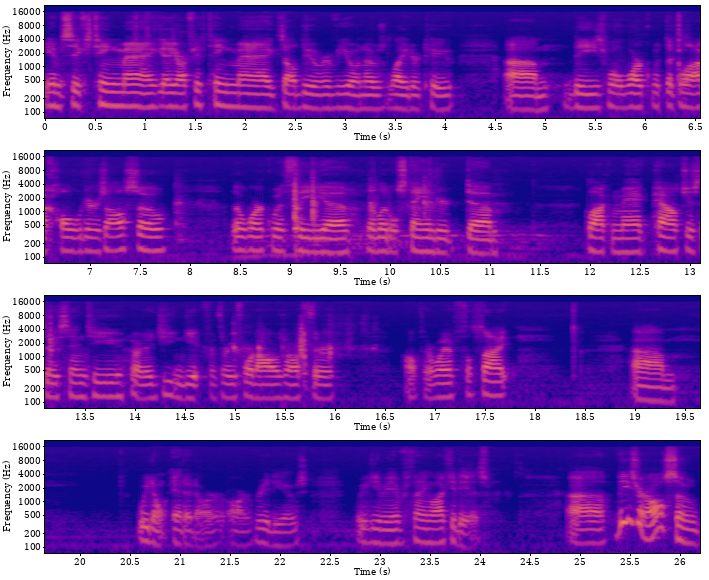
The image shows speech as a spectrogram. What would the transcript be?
M16 mag, AR-15 mags. I'll do a review on those later too. Um, these will work with the Glock holders. Also, they'll work with the uh, the little standard um, Glock mag pouches they send to you, or that you can get for three, four dollars off their off their website. Um, we don't edit our, our videos. We give you everything like it is. Uh, these are also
